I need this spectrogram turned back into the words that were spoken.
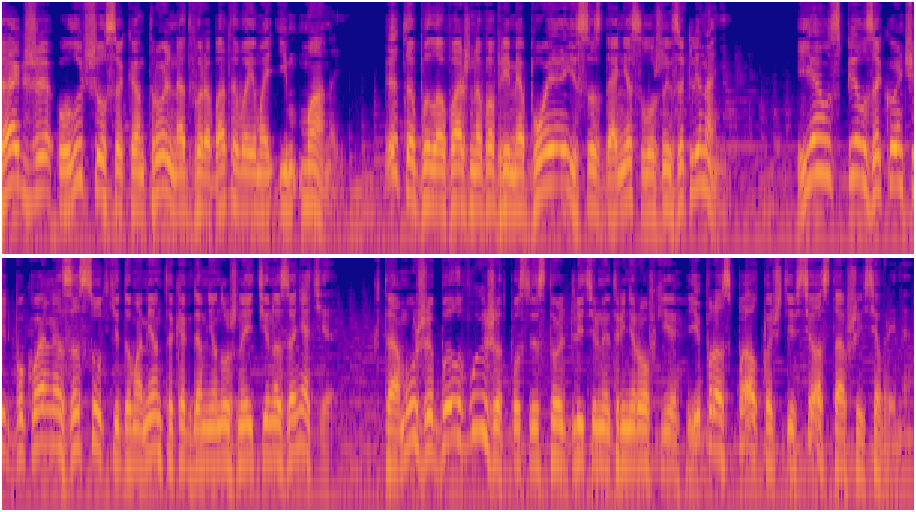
Также улучшился контроль над вырабатываемой им маной. Это было важно во время боя и создания сложных заклинаний. Я успел закончить буквально за сутки до момента, когда мне нужно идти на занятия. К тому же был выжат после столь длительной тренировки и проспал почти все оставшееся время.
